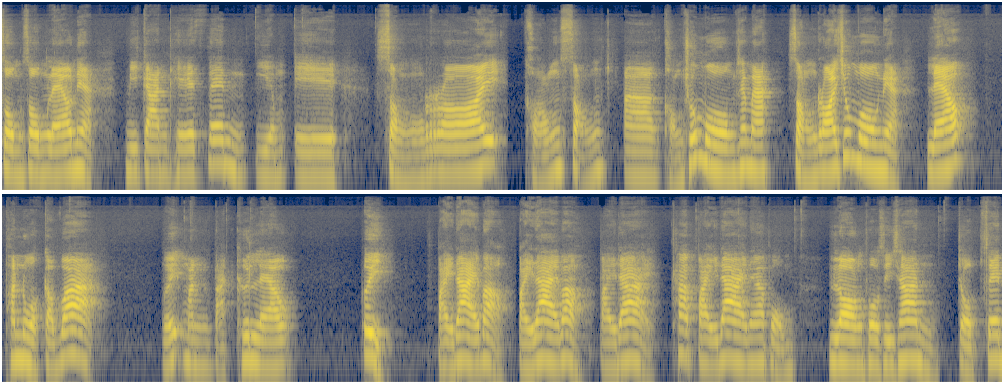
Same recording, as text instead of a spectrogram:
ทรงๆแล้วเนี่ย มีการเทสเส้น EMA 200 ของ2อ่าของชั่วโมงใช่ไหม200 ชั่วโมงเนี่ย แล้วผนวกกับว่าเฮ้ยมันตัดขึ้นแล้ว เอ้ย ไปได้เปล่า ไปได้เปล่า ไปได้ ถ้าไปได้นะครับผม ลองโพซิชันจบเส้น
